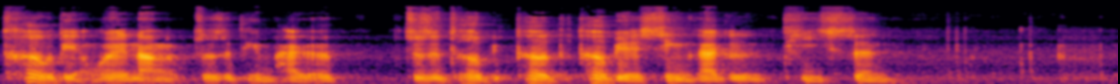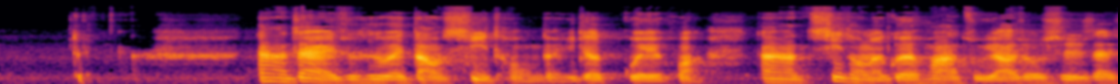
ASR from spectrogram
特点会让就是品牌的。就是特别特特别性在更提升，那再来就是会到系统的一个规划。那系统的规划主要就是在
